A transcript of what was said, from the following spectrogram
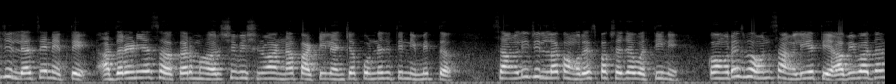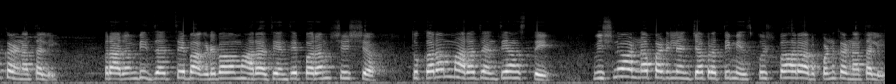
जिल्ह्याचे नेते आदरणीय सहकार महर्षी विष्णू अण्णा पाटील यांच्या पुण्यतिथीनिमित्त सांगली जिल्हा काँग्रेस पक्षाच्या वतीने काँग्रेस भवन सांगली येथे अभिवादन करण्यात आले. प्रारंभी जतचे बागडेबाबा महाराज यांचे परम शिष्य तुकाराम महाराज यांचे हस्ते विष्णू अण्णा पाटील यांच्या प्रतिमेस पुष्पहार अर्पण करण्यात आले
